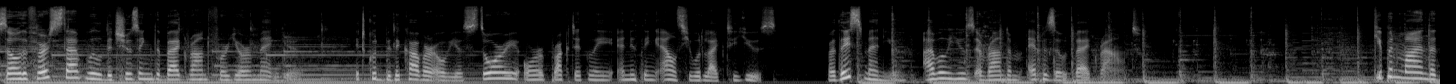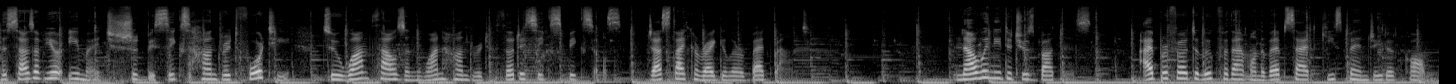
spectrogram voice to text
So the first step will be choosing the background for your menu. It could be the cover of your story or practically anything else you would like to use. For this menu, I will use a random episode background. Keep in mind that the size of your image should be 640 to 1136 pixels, just like a regular background. Now we need to choose buttons. I prefer to look for them on the website kisspng.com.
